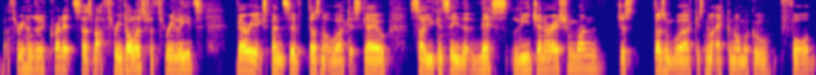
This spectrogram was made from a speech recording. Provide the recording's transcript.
about 300 credits. So that's about $3 for three leads. Very expensive, does not work at scale. So you can see that this lead generation one just doesn't work. It's not economical for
